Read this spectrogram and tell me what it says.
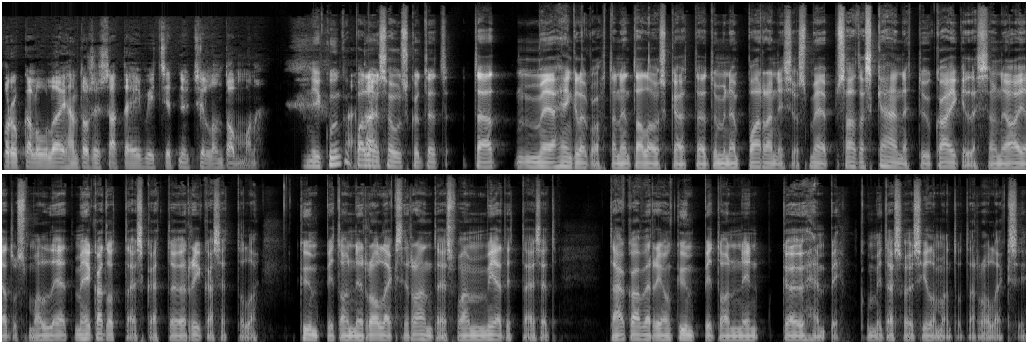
porukka luulee ihan tosissaan, että ei vitsi, että nyt silloin tommonen. Niin kuinka Tätä... paljon sä uskot, että tämä meidän henkilökohtainen talouskäyttäytyminen paranisi, jos me saataisiin käännettyä kaikille sellainen ajatusmalli, että me ei katsottaisikaan, että on rikaset tuolla kymppitonnin Rolexin ranteessa, vaan me mietittäisiin, että tämä kaveri on kymppitonnin köyhempi kuin mitä se olisi ilman tuota Rolexia.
